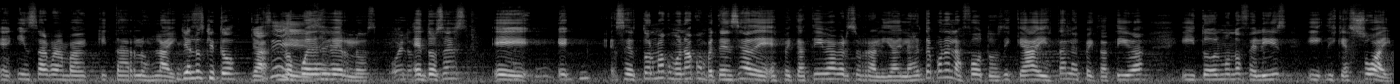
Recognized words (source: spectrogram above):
eh, Instagram va a quitar los likes. Ya los quitó. Ya, ¿Ah, sí? no puedes Sí. verlos. Los Entonces, eh, eh, se torna como una competencia de expectativa versus realidad. Y la gente pone las fotos, dice que, ay, esta es la expectativa y todo el mundo feliz y dice que swipe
